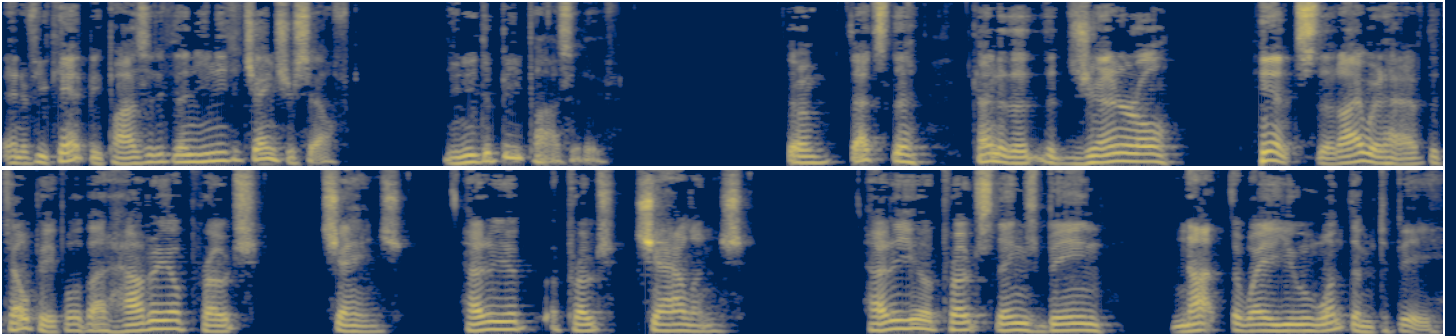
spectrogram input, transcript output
And if you can't be positive, then you need to change yourself. You need to be positive. So that's the kind of the, the general hints that I would have to tell people about how do you approach change? How do you approach challenge? How do you approach things being not the way you want them to be?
